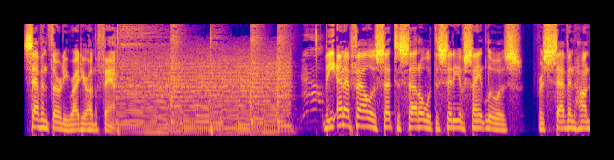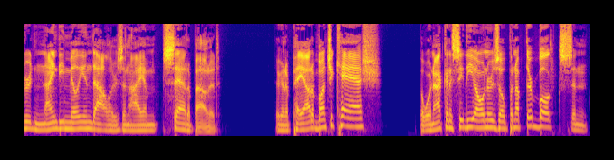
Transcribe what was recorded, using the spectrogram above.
7:30 right here on the fan. The NFL is set to settle with the city of St. Louis for 790 million dollars and I am sad about it. They're going to pay out a bunch of cash, but we're not going to see the owners open up their books and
